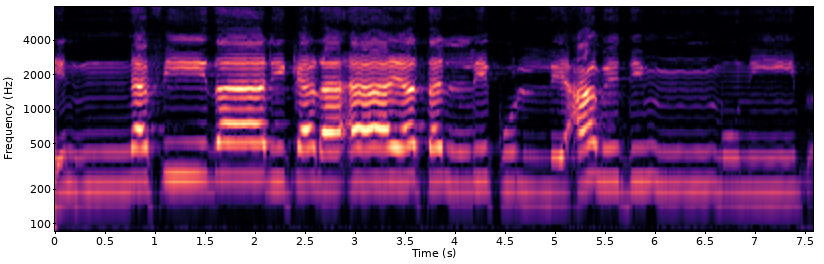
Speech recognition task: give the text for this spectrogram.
ان في ذلك لآية لكل عبد منيب.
